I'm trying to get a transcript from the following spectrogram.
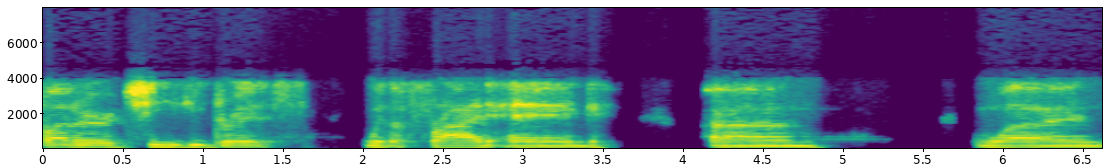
butter cheesy grits with a fried egg um, was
